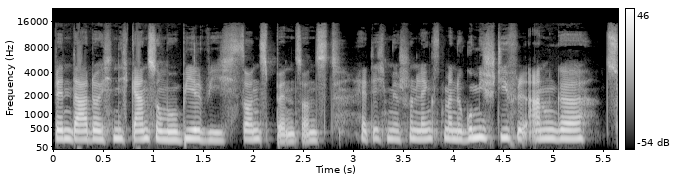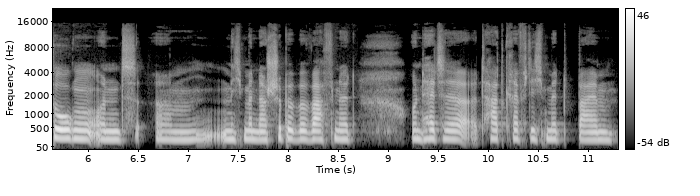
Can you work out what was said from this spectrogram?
bin dadurch nicht ganz so mobil, wie ich sonst bin. Sonst hätte ich mir schon längst meine Gummistiefel angezogen und ähm, mich mit einer Schippe bewaffnet und hätte tatkräftig mit beim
